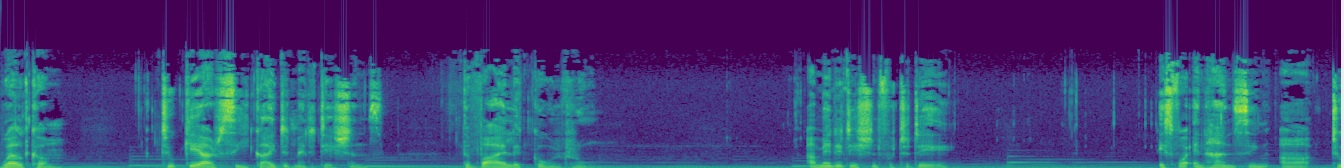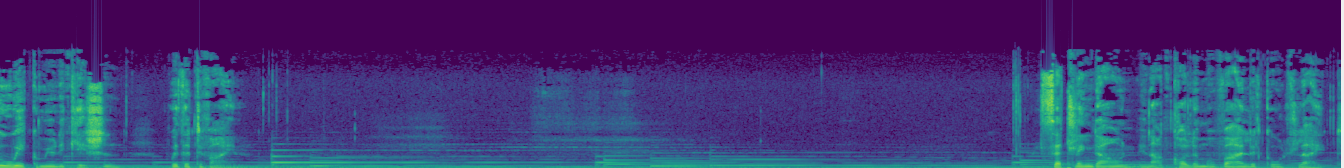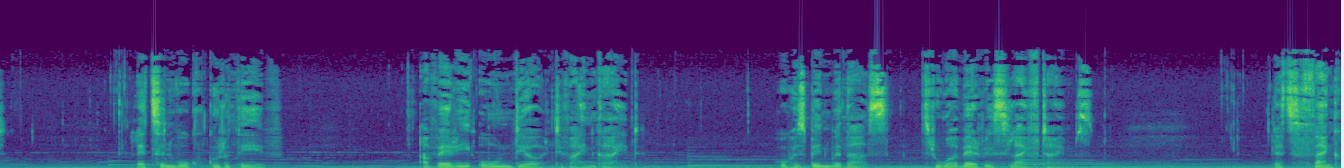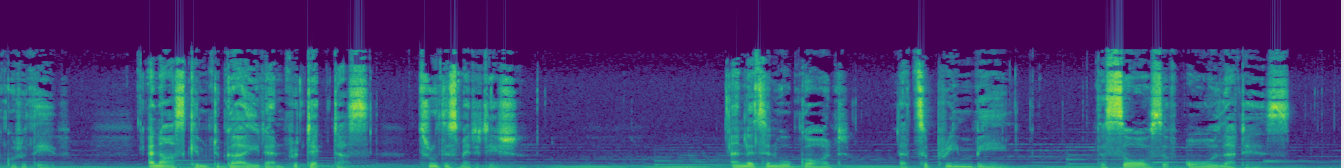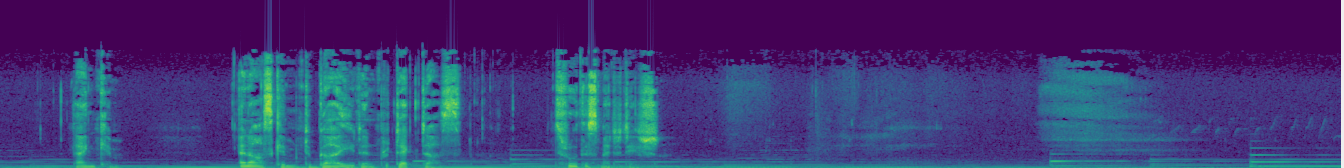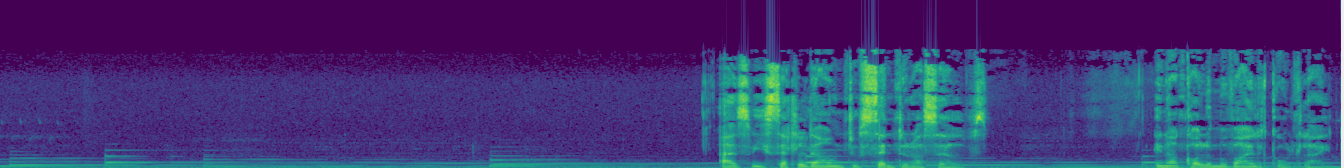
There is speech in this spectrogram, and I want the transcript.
Welcome to KRC Guided Meditations, the Violet Gold Room. Our meditation for today is for enhancing our two way communication with the divine. Settling down in our column of violet gold light, let's invoke Gurudev our very own dear divine guide, who has been with us through our various lifetimes. Let's thank Gurudev and ask him to guide and protect us through this meditation. And let's invoke God, that supreme being, the source of all that is. Thank him and ask him to guide and protect us through this meditation. As we settle down to center ourselves in our column of violet gold light.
